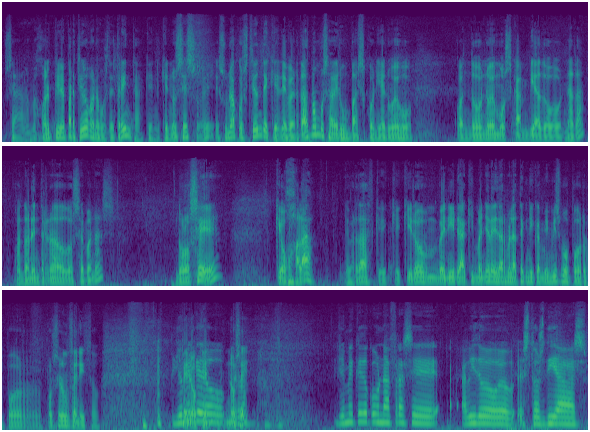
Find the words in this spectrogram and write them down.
O sea, a lo mejor el primer partido lo ganamos de 30, que, que no es eso, ¿eh? Es una cuestión de que de verdad vamos a ver un Vasconia nuevo cuando no hemos cambiado nada, cuando han entrenado dos semanas. No lo sé, ¿eh? Que ojalá, de verdad, que, que quiero venir aquí mañana y darme la técnica a mí mismo por, por, por ser un cenizo. Yo pero me quedo, que no sé. Yo me quedo con una frase. Ha habido estos días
